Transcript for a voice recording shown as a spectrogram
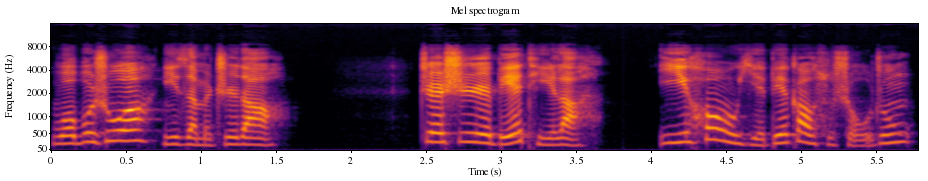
我不说你怎么知道？这事别提了。”以后也别告诉守中，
